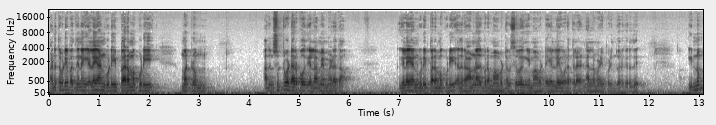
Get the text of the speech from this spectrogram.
அடுத்தபடி பார்த்திங்கன்னா இளையான்குடி பரமக்குடி மற்றும் அதன் சுற்றுவட்டார பகுதி எல்லாமே மழை தான் இளையன்குடி பரமக்குடி அந்த ராமநாதபுரம் மாவட்டம் சிவகங்கை மாவட்ட எல்லை ஓரத்தில் நல்ல மழை பொழிந்து வருகிறது. இன்னும்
